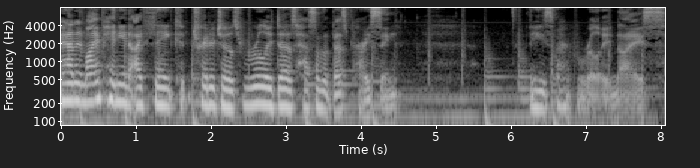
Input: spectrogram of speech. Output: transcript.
And in my opinion, I think Trader Joe's really does have some of the best pricing. These are really nice.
